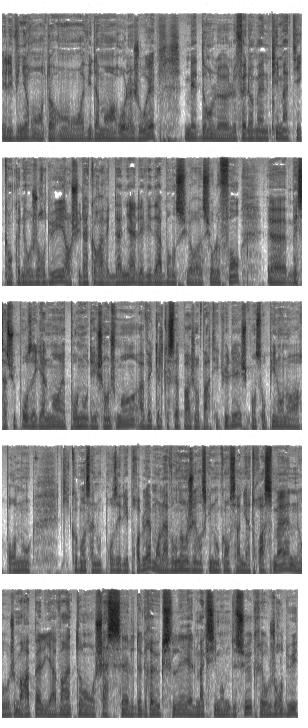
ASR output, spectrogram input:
Et les vignerons ont, évidemment un rôle à jouer, mais dans le, phénomène climatique qu'on connaît aujourd'hui, alors je suis d'accord avec Daniel évidemment sur sur le fond, euh, mais ça suppose également pour nous des changements avec quelques cépages en particulier. Je pense au pinot noir pour nous qui commence à nous poser des problèmes. On l'a vendangé en ce qui nous concerne il y a trois semaines. Où, je me rappelle il y a 20 ans chassait le degré Huxley et le maximum de sucre. Et aujourd'hui,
